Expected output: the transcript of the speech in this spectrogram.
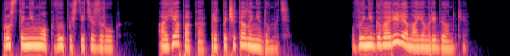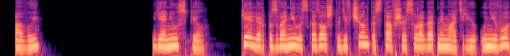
просто не мог выпустить из рук. А я пока предпочитала не думать. «Вы не говорили о моем ребенке?» «А вы?» Я не успел. Келлер позвонил и сказал, что девчонка, ставшая суррогатной матерью, у него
